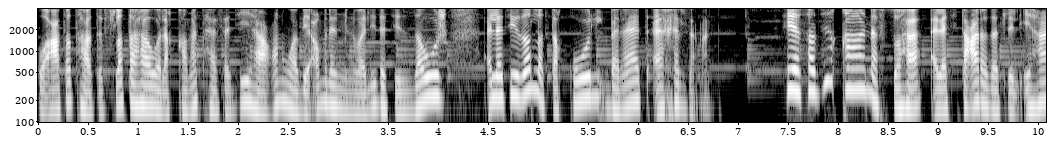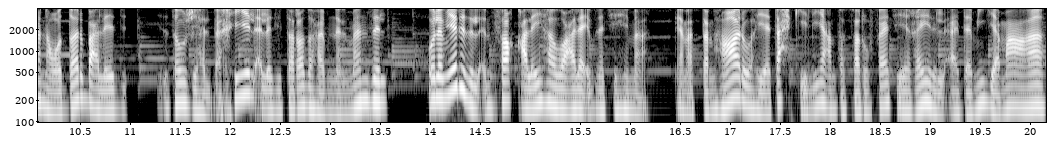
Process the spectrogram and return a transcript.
وأعطتها طفلتها ولقمتها ثديها عنوة بأمر من والدة الزوج التي ظلت تقول بنات آخر زمن. هي صديقة نفسها التي تعرضت للإهانة والضرب على زوجها البخيل الذي طردها من المنزل ولم يرد الإنفاق عليها وعلى ابنتهما. كانت تنهار وهي تحكي لي عن تصرفاته غير الآدمية معها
